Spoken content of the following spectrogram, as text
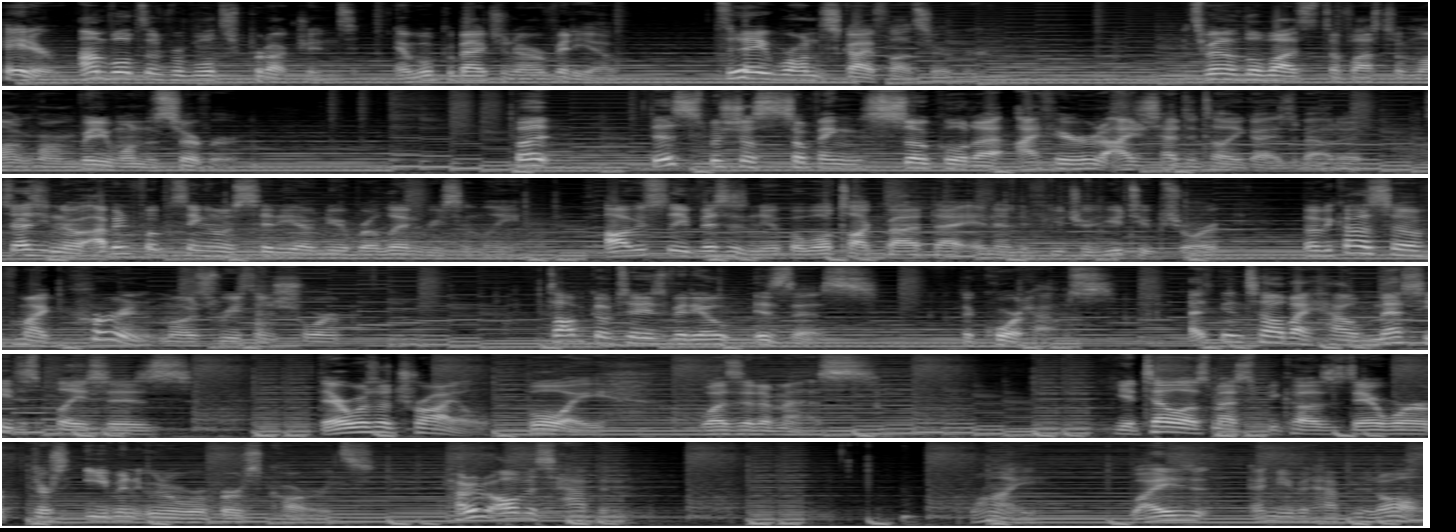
Hey there, I'm Voltan for Voltage Productions, and welcome back to another video. Today we're on the Skyflat server. It's been a little while since I've last a long form video on the server. But this was just something so cool that I figured I just had to tell you guys about it. So as you know, I've been focusing on the city of New Berlin recently. Obviously this is new, but we'll talk about that in a future YouTube short. But because of my current most recent short, the topic of today's video is this, the courthouse. As you can tell by how messy this place is, there was a trial. Boy, was it a mess. You tell it's messy because there were there's even Uno reverse cards. How did all this happen? Why? Why did any of it happen at all?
